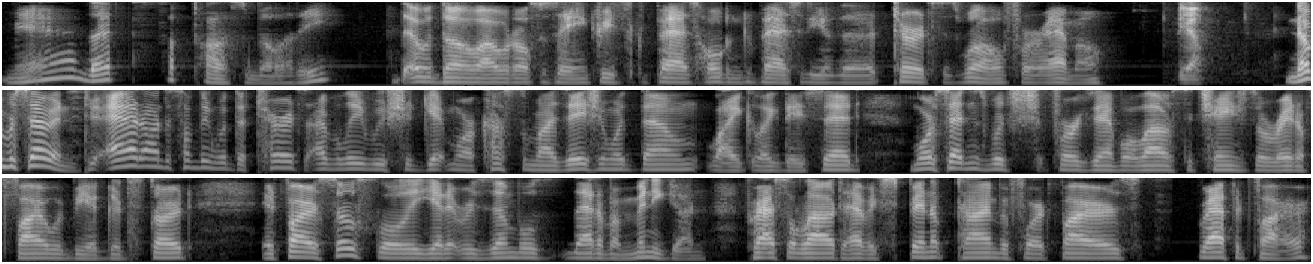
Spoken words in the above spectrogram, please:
Yeah, that's a possibility. Though, though I would also say increase the capacity, holding capacity of the turrets as well for ammo. Yeah. Number seven, to add on to something with the turrets, I believe we should get more customization with them. Like like they said, more settings which, for example, allow us to change the rate of fire would be a good start. It fires so slowly, yet it resembles that of a minigun. Perhaps allow to have a spin up time before it fires rapid fire.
